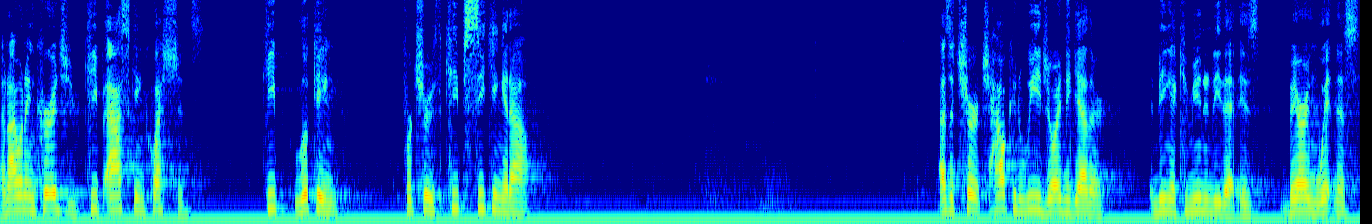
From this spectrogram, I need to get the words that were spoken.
And I want to encourage you keep asking questions, keep looking for truth, keep seeking it out. As a church, how can we join together in being a community that is bearing witness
